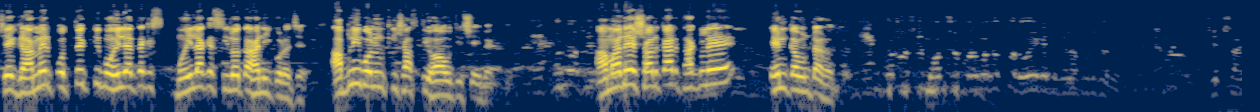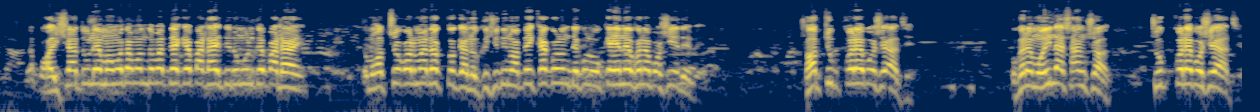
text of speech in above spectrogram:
সে গ্রামের প্রত্যেকটি মহিলা থেকে মহিলাকে শ্লীলতাহানি করেছে। আপনি বলুন কি শাস্তি হওয়া উচিত সেই ব্যক্তি? আমাদের সরকার থাকলে এনকাউন্টার হতো। পয়সা তুলে মমতা বন্দ্যোপাধ্যায়কে পাঠায়, তৃণমূলকে পাঠায়। মৎস্য কর্মাধ্যক্ষ কেন? কিছুদিন অপেক্ষা করুন, দেখুন ওকে এনে ওখানে বসিয়ে দেবে। সব চুপ করে বসে আছে। ওখানে মহিলা সাংসদ চুপ করে বসে আছে।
